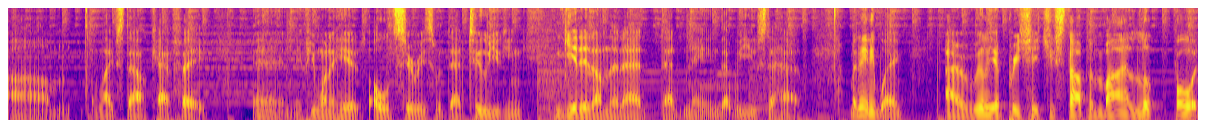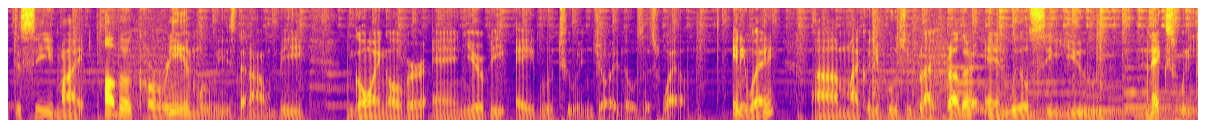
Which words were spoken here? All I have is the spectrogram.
um, Lifestyle Cafe. And if you want to hear old series with that too, you can get it under that that name that we used to have. But anyway, I really appreciate you stopping by. Look forward to see my other Korean movies that I'll be going over, and you'll be able to enjoy those as well. Anyway, I'm Michael Yabushi Black Brother, and we'll see you next week.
